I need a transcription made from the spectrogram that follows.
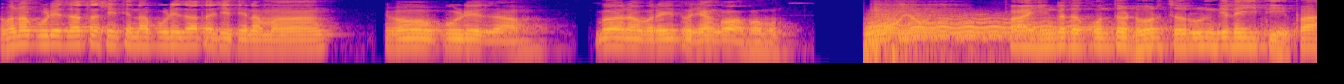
हो ना पुढे जाताच येते ना पुढे जाताच येते ना मग. हो पुढे जा बरोबर येतो तुझ्या बाबा मग. पा तर कोणतं ढोर चरून गेलं इथे. पा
